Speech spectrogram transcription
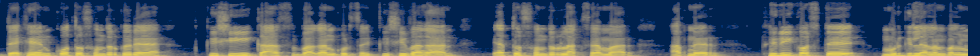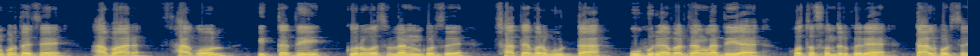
দেখেন কত সুন্দর করে কৃষি কাজ বাগান করছে। কৃষি বাগান এত সুন্দর লাগছে আমার। আপনার ফ্রি কষ্টে মুরগি লালন পালন করতেছে, আবার ছাগল ইত্যাদি গরু, বাছুর লালন করছে, সাথে আবার ভুট্টা, উপরে আবার জাংলা দিয়ে কত সুন্দর করে টাল করছে।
